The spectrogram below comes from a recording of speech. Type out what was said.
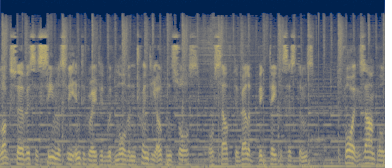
Log Service is seamlessly integrated with more than 20 open source or self-developed big data systems. For example,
